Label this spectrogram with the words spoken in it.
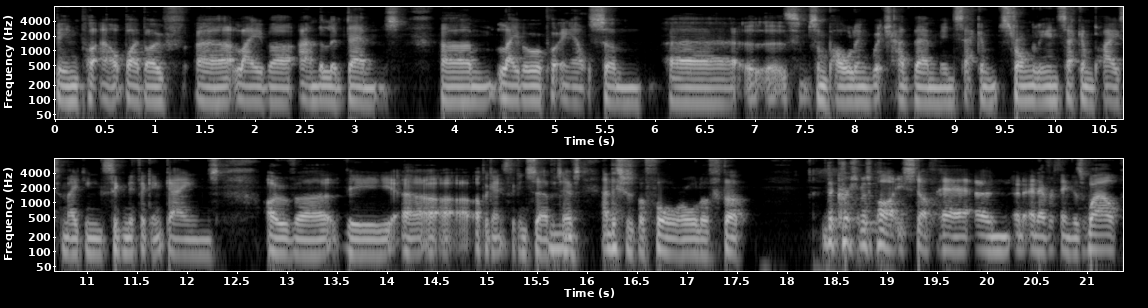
being put out by both uh, Labour and the Lib Dems. Um, Labour were putting out some, uh, uh, some some polling which had them in second, strongly in second place, making significant gains over the uh, up against the Conservatives, and this was before all of the the Christmas party stuff here and, and, and everything as well.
